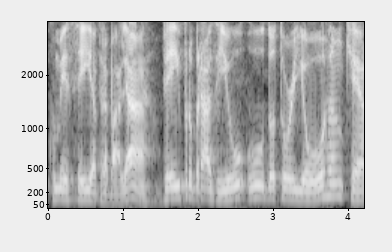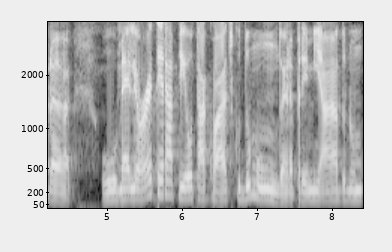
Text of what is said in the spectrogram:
comecei a trabalhar, veio para o Brasil o Dr. Johan, que era o melhor terapeuta aquático do mundo. Era premiado no,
